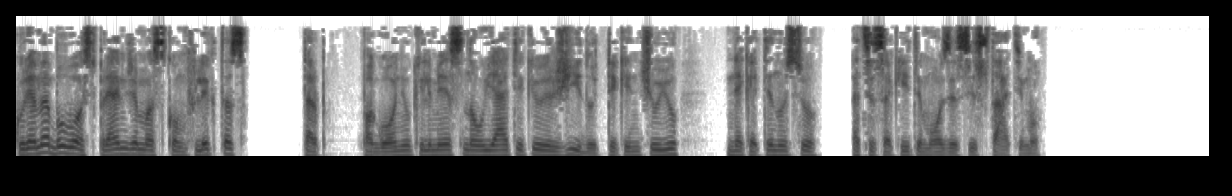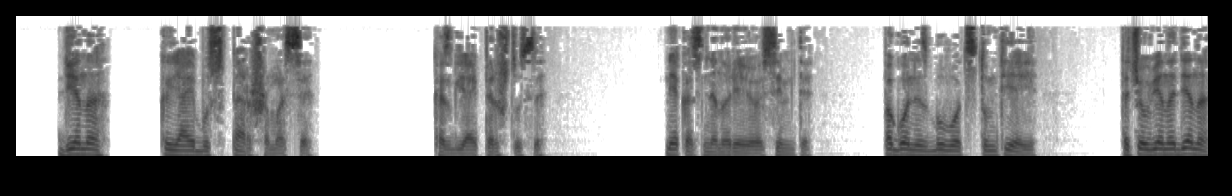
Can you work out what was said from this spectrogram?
kuriame buvo sprendžiamas konfliktas tarp pagonių kilmės naujatikių ir žydų tikinčiųjų, neketinusių atsisakyti Mozės įstatymų. Diena, kai jai bus peršamasi. Kasgi jai pirštusi? Niekas nenorėjo simti. Pagonis buvo atstumtieji. Tačiau vieną dieną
